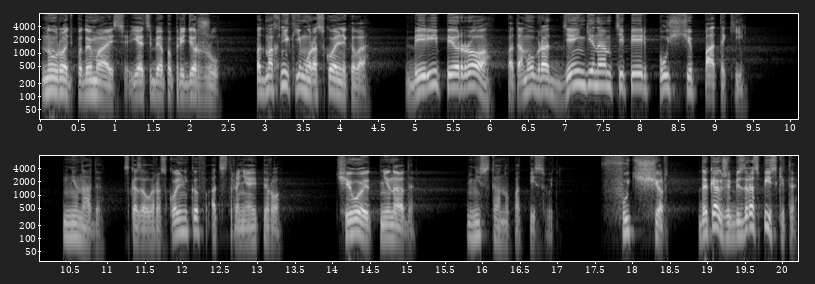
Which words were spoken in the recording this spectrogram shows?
Ну, Родь, подымайся, я тебя попридержу. Подмахни к ему Раскольникова. Бери перо, потому, брат, деньги нам теперь пуще патоки. Не надо, сказал Раскольников, отстраняя перо. Чего это не надо? Не стану подписывать. Фу, черт! Да как же без расписки-то?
